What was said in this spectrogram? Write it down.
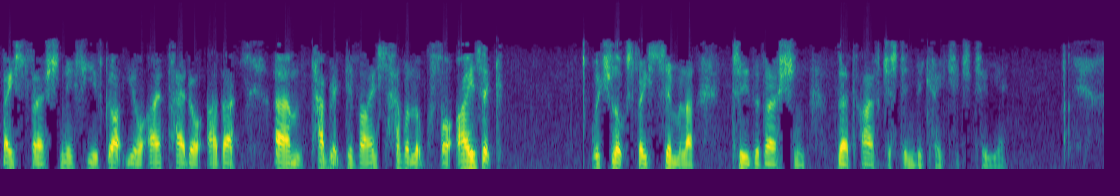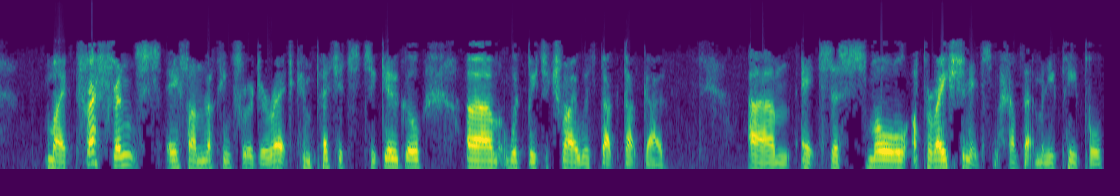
based version. If you've got your iPad or other tablet device, have a look for izik, which looks very similar to the version that I've just indicated to you my preference, if I'm looking for a direct competitor to Google, um, would be to try with DuckDuckGo. Um, it's a small operation, it doesn't have that many people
